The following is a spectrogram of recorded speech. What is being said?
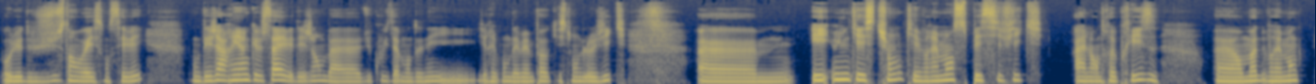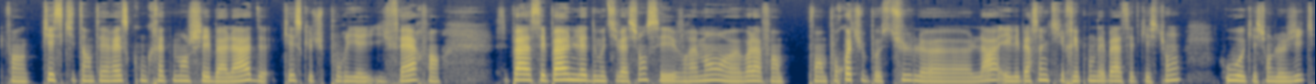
au lieu de juste envoyer son CV. Donc déjà rien que ça, il y avait des gens, bah du coup ils abandonnaient, ils, ils répondaient même pas aux questions de logique. Euh, et une question qui est vraiment spécifique à l'entreprise, euh, en mode vraiment, enfin, qu'est-ce qui t'intéresse concrètement chez Balade Qu'est-ce que tu pourrais y faire? Enfin, c'est pas, c'est pas une lettre de motivation, c'est vraiment, euh, voilà, enfin, pourquoi tu postules euh, là Et les personnes qui répondaient pas à cette question ou aux questions de logique,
